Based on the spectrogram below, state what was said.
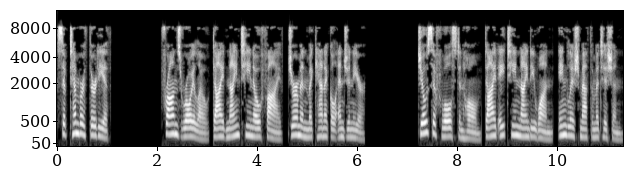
September 30 Franz Reuleaux died 1905, German mechanical engineer. Joseph Wolstenholme died 1891, English mathematician.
